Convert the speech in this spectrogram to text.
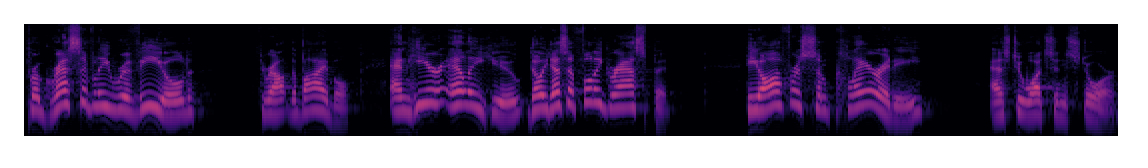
progressively revealed throughout the Bible. And here, Elihu, though he doesn't fully grasp it, he offers some clarity as to what's in store.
